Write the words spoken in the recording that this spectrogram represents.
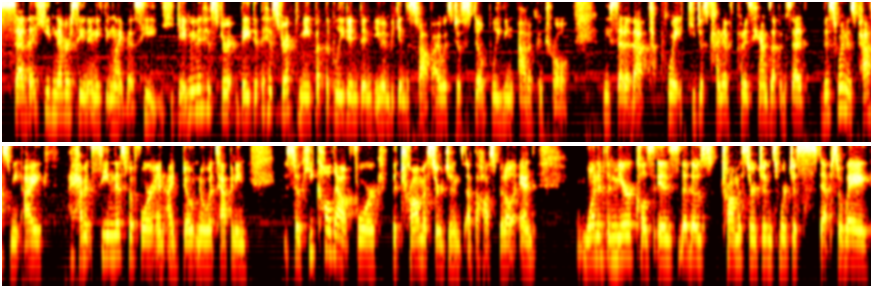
said that he'd never seen anything like this. He he gave me the hyster they did the hysterectomy, but the bleeding didn't even begin to stop. I was just still bleeding out of control. And he said at that point, he just kind of put his hands up and said, This one is past me. I I haven't seen this before and I don't know what's happening. So he called out for the trauma surgeons at the hospital. And one of the miracles is that those trauma surgeons were just steps away.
